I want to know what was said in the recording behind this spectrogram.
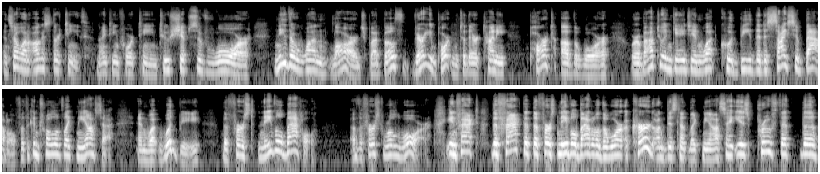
And so on August 13th, 1914, two ships of war, neither one large, but both very important to their tiny part of the war, were about to engage in what could be the decisive battle for the control of Lake Nyassa, and what would be the first naval battle of the First World War. In fact, the fact that the first naval battle of the war occurred on distant Lake Nyassa is proof that the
